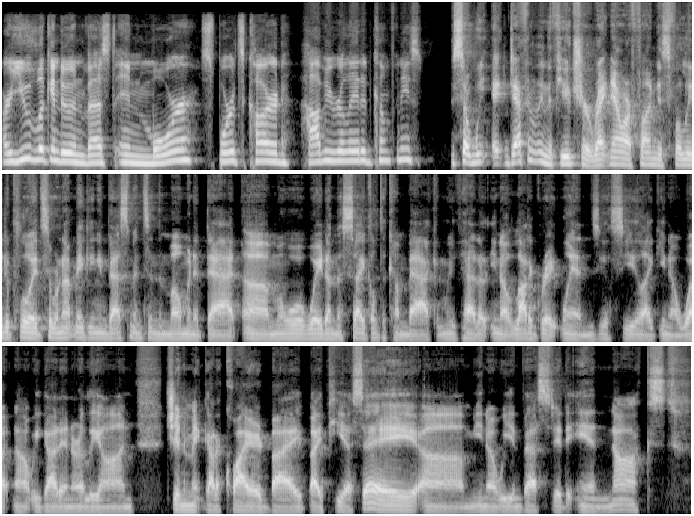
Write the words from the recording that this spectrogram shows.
Are you looking to invest in more sports card hobby related companies so we eh, definitely in the future. Right now, our fund is fully deployed, so we're not making investments in the moment at that. Um, we'll wait on the cycle to come back, and we've had a, you know a lot of great wins. You'll see like you know whatnot we got in early on. Genamint got acquired by by PSA. Um, you know we invested in Knox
